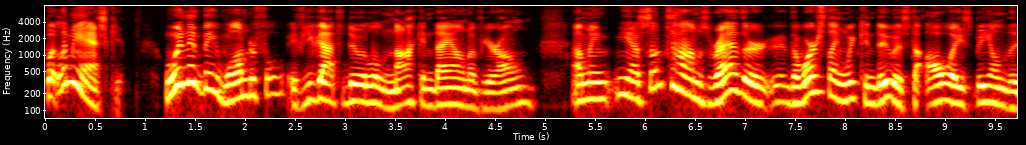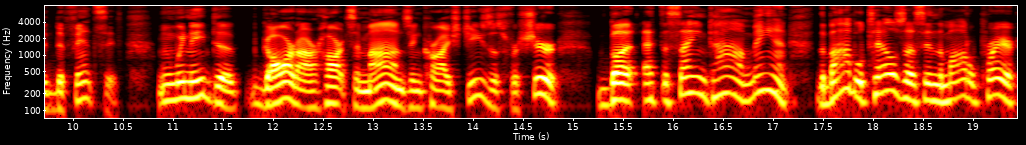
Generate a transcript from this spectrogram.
but let me ask you. Wouldn't it be wonderful if you got to do a little knocking down of your own? I mean, you know, sometimes rather the worst thing we can do is to always be on the defensive. I mean, we need to guard our hearts and minds in Christ Jesus for sure, but at the same time, man, the Bible tells us in the model prayer,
